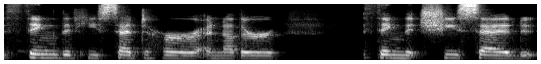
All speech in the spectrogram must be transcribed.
thing that he said to her, another thing that she said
